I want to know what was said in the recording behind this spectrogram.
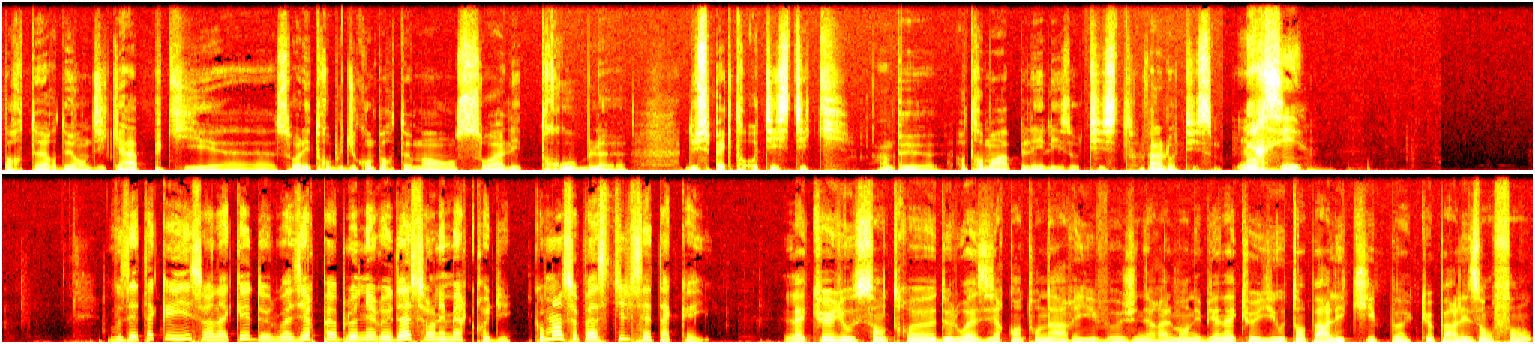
porteurs de handicap, qui euh, soit les troubles du comportement, soit les troubles du spectre autistique, un peu autrement appelés les autistes, enfin l'autisme. Merci. Vous êtes accueilli sur l'accueil de loisirs Pablo Neruda sur les mercredis. Comment se passe-t-il cet accueil? L'accueil au centre de loisirs, quand on arrive, généralement, on est bien accueilli autant par l'équipe que par les enfants.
